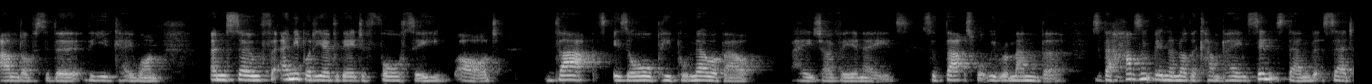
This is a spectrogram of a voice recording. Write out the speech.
and obviously the, the UK one. And so for anybody over the age of 40 odd, that is all people know about HIV and AIDS. So that's what we remember. So there hasn't been another campaign since then that said,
